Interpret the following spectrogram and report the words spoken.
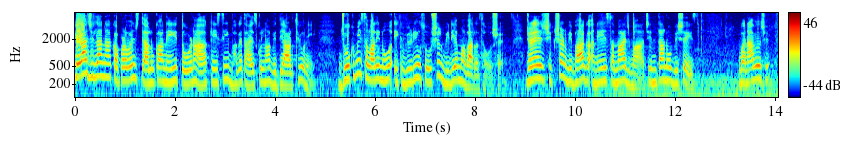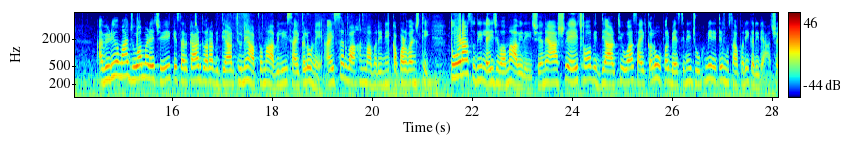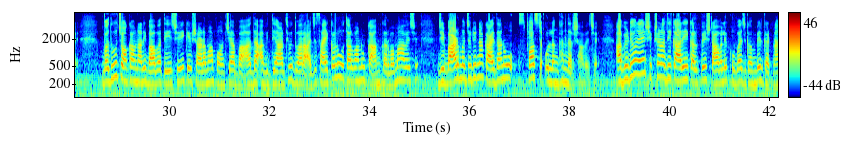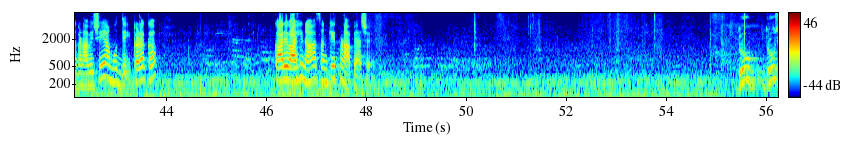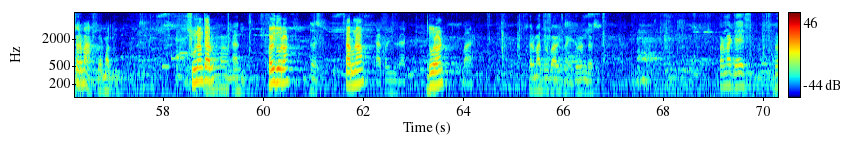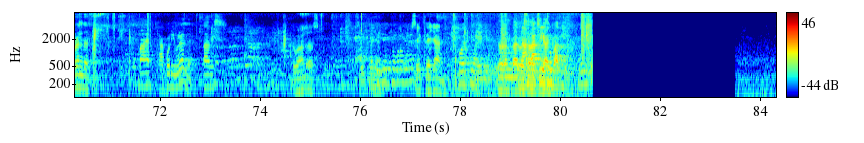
ખેડા જિલ્લાના કપડવંજ તાલુકાની તોરણા કેસી ભગત હાઈસ્કૂલના વિદ્યાર્થીઓની જોખમી સવારીનો એક વીડિયો સોશિયલ મીડિયામાં વાયરલ થયો છે. જેણે શિક્ષણ વિભાગ અને સમાજમાં ચિંતાનો વિષય બનાવ્યો છે. આ વિડીયોમાં જોવા મળે છે કે સરકાર દ્વારા વિદ્યાર્થીઓને આપવામાં આવેલી સાયકલોને આઈસર વાહનમાં ભરીને કપડવંજથી તોરણા સુધી લઈ જવામાં આવી રહી છે અને આશરે છ વિદ્યાર્થીઓ આ સાયકલો ઉપર બેસીને જોખમી રીતે મુસાફરી કરી રહ્યા છે. વધુ ચોંકાવનારી બાબત એ છે કે શાળામાં પહોંચ્યા બાદ આ વિદ્યાર્થીઓ દ્વારા જ સાયકલો ઉતારવાનું કામ કરવામાં આવે છે, જે બાળ મજૂરીના કાયદાનું સ્પષ્ટ ઉલ્લંઘન દર્શાવે છે. આ વિડીયોને શિક્ષણ અધિકારી કલ્પેશ રાવલે ખૂબ જ ગંભીર ઘટના ગણાવી છે. આ મુદ્દે કડક કાર્યવાહીના સંકેત પણ આપ્યા છે. ધ્રુવ ધ્રુવ શર્મા. શર્મા ધ્રુવ. શું નામ તારું? કયું ધોરણ? દસ. તારું નામ? ઠાકોર ધોરણ? શર્મા ધ્રુવ ભાવિકભાઈ ધોરણ દસ. પરમાર જયેશ ધોરણ દસ. બાર. ઠાકોર યુવરાજ ને? બાવીસ ધોરણ દસ. શેખ ફેજાન ધોરણ બાર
